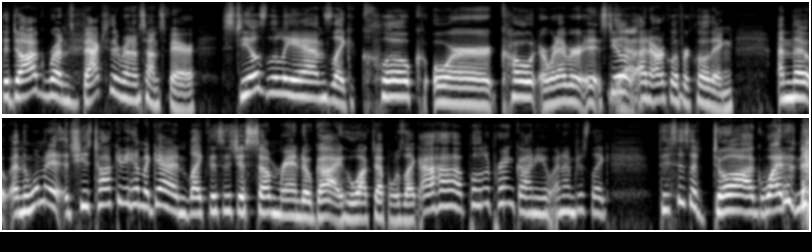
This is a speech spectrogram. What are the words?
the dog runs back to the Renaissance Fair, steals Lillian's like cloak or coat or whatever, eh, it steals Yeah. an article of her clothing. And the and the woman eh, she's talking to him again like this is just some rando guy who walked up and was like, "Aha, pulling a prank on you." And I'm just like, "This is a dog. Why does no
